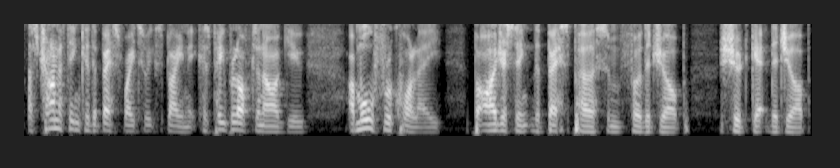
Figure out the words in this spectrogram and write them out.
I was trying to think of the best way to explain it because people often argue, I'm all for equality, but I just think the best person for the job should get the job.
